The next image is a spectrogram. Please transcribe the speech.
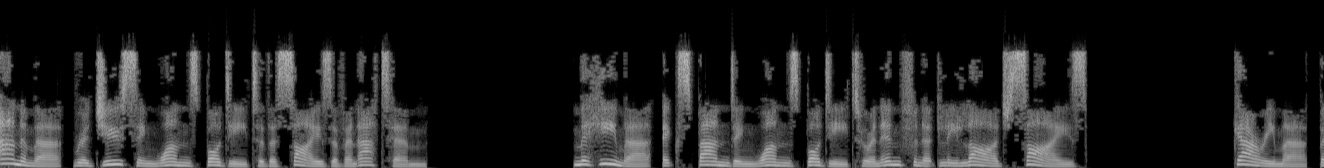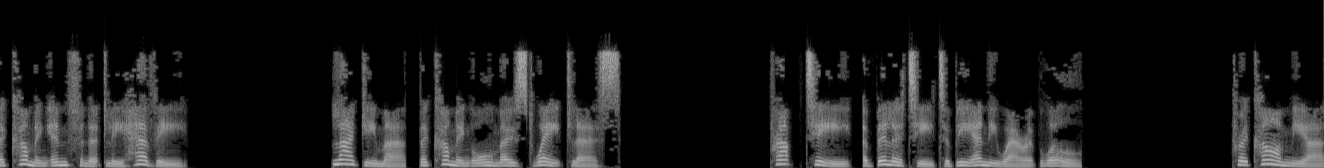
Anima, reducing one's body to the size of an atom. Mahima, expanding one's body to an infinitely large size. Garima, becoming infinitely heavy. Laghima, becoming almost weightless Prapti, ability to be anywhere at will. Prakamya,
